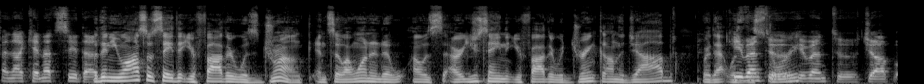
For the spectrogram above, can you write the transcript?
And I cannot see that. But then you also say that your father was drunk, and so I wanted to. I was. Are you saying that your father would drink on the job, or that was he the went story? to he went to job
